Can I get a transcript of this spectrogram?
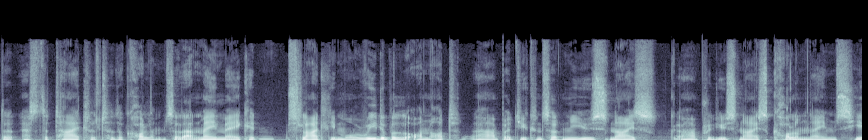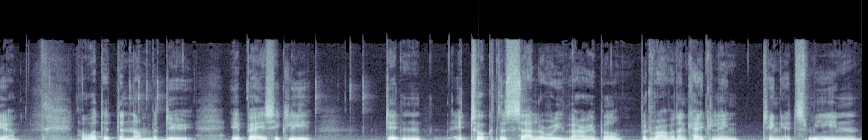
the, as the title to the column, so that may make it slightly more readable or not, uh, but you can certainly use nice, uh, produce nice column names here. Now what did the number do? It basically didn't, it took the salary variable, but rather than calculating its mean,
